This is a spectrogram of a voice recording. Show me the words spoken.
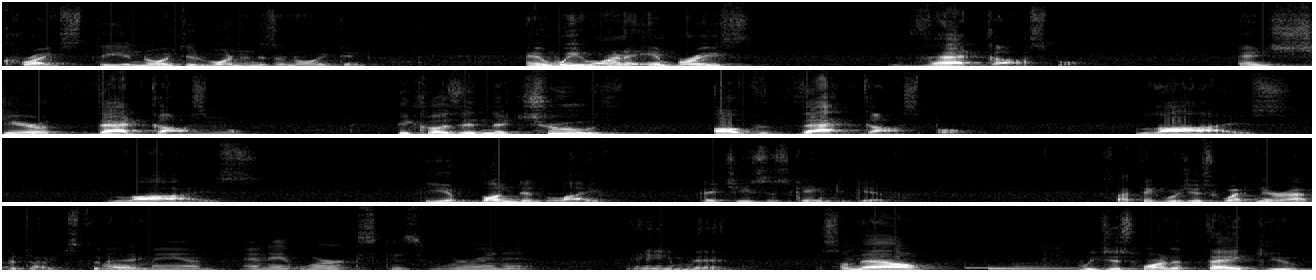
Christ, the anointed one in his anointing. And we want to embrace that gospel and share that gospel. Mm. Because in the truth of that gospel lies, lies the abundant life that Jesus came to give. So I think we're just whetting our appetites today. Oh man, and it works because we're in it. Amen. So now we just want to thank you.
